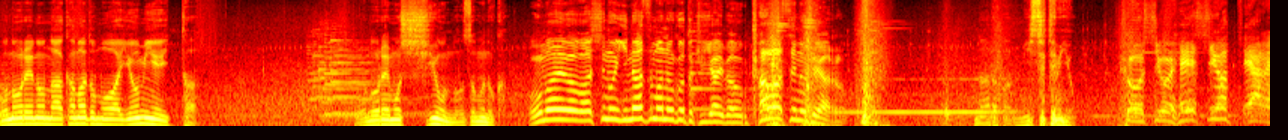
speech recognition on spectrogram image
己の仲間どもは黄泉へ行った。己も死を望むのか。お前はわしの稲妻のごとき刃をかわせぬであろう。ならば見せてみよ腰をへし折ってやれ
